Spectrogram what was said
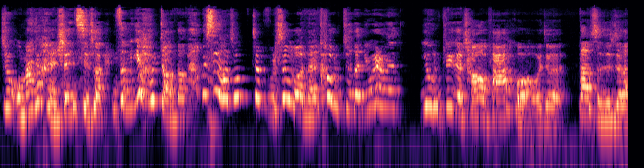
就我妈就很生气，说你怎么又长痘？我心想说这不是我能控制的，你为什么用这个朝我发火？我就当时就觉得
